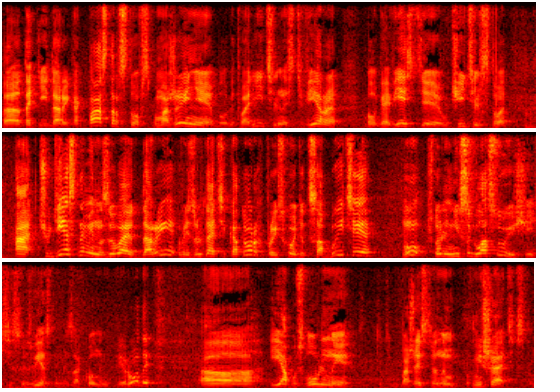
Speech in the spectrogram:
такие дары, как пасторство, вспоможение, благотворительность, вера, благовестие, учительство. А чудесными называют дары, в результате которых происходят события, ну, что ли, не согласующиеся с известными законами природы э, и обусловленные божественным вмешательством.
